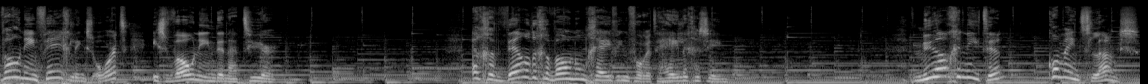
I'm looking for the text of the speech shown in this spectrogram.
Wonen in Vegelingsoord is wonen in de natuur. Een geweldige woonomgeving voor het hele gezin. Nu al genieten? Kom eens langs.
